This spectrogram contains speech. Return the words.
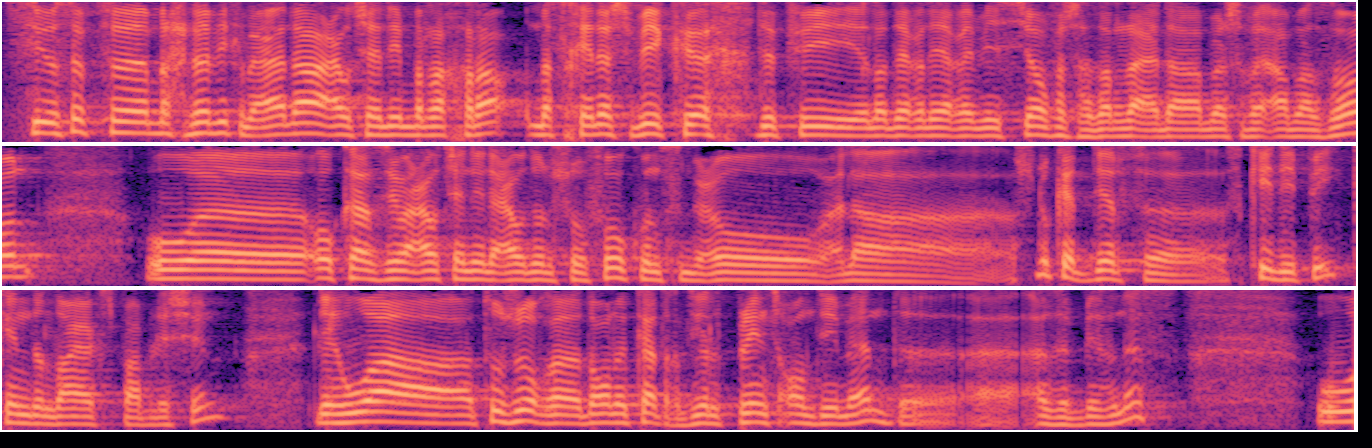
سي يوسف مرحبا بك معنا عاوتاني مرة أخرى. ما سخيناش بك depuis la dernière émission فاش هضرنا على Merch by Amazon و occasion عاوتاني نعاودوا نشوفوك ونسمعوا على شنو كدير في في KDP Kindle Direct Publishing اللي هو toujours dans le cadre ديال print on demand as a business و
